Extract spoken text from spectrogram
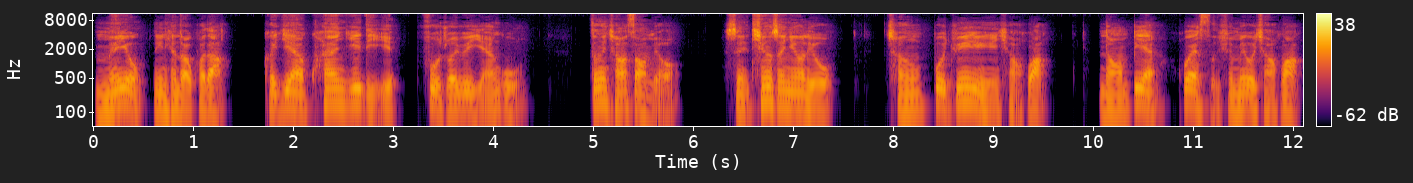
没有内听道扩大，可见髋基底附着于眼骨。增强扫描，神听神经瘤。呈不均匀强化，囊变坏死却没有强化，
